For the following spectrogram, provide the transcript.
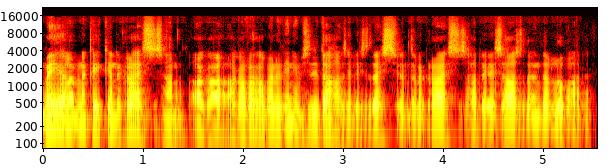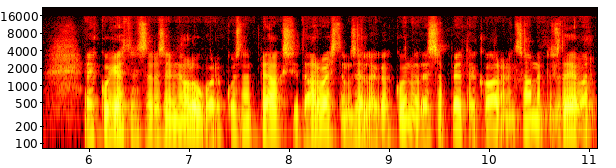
meie oleme need kõik enda kraesse saanud, aga, aga väga paljud inimesed ei taha selliseid asju endale kraesse saada ja ei saa seda endale lubada. ehk kui kehtestada selline olukord, kus nad peaksid arvestama sellega, et kui nad SAPTK-le neid annetusi teevad,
